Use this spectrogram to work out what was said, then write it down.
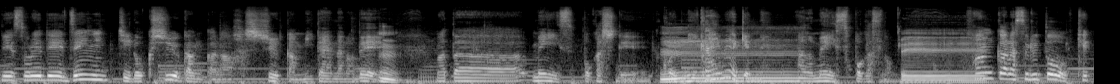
でそれで全治6週間から8週間みたいなので、うん。またメインすっぽかしてこれ2回目やけんね。あのメインすっぽかすの、えファンからすると結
